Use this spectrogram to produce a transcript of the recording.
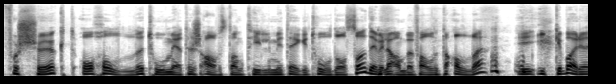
Forsøkt å holde to meters avstand til mitt eget hode også, det vil jeg anbefale til alle. Ikke bare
